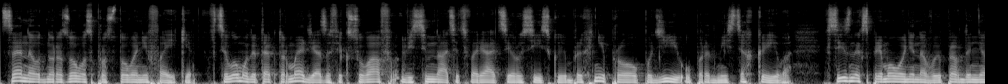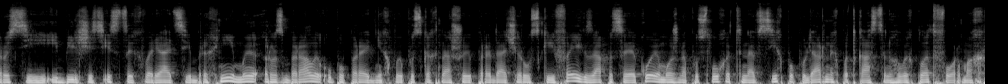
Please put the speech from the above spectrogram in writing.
Це неодноразово спростовані фейки. В цілому детектор медіа зафіксував 18 варіацій російської брехні про події у передмістях Києва. Всі з них спрямовані на виправдання Росії, і більшість із цих варіацій брехні ми розбирали у попередніх випусках нашої передачі Руський фейк, записи якої можна послухати на всіх популярних подкастингових платформах.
